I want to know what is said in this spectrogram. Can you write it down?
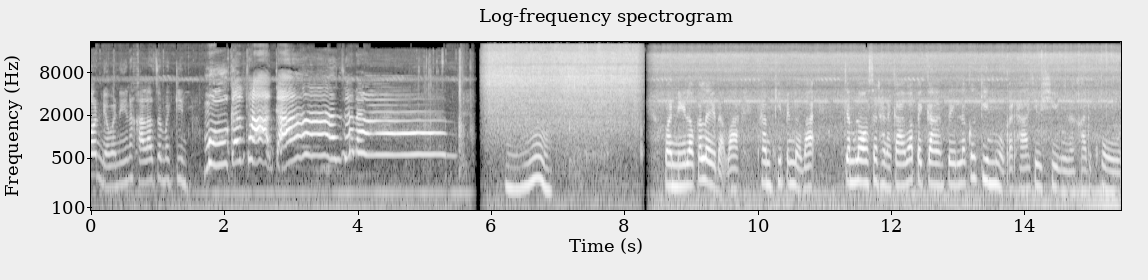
คนเดี๋ยววันนี้นะคะ เราจะมากินหมูกระทะกันซะนะอืมวันนี้เราก็เลยแบบว่าทำคลิปเป็นแบบว่าจำลองสถานการณ์ว่าไปกางเต็นท์แล้วก็กินหมูกระทะชิวๆนะคะ ทุกคน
